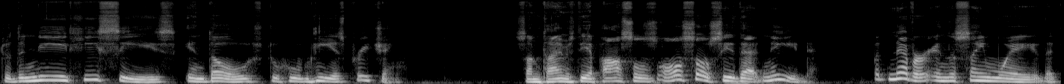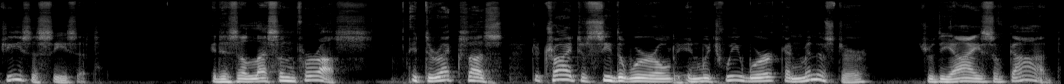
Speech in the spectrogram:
to the need he sees in those to whom he is preaching. Sometimes the apostles also see that need, but never in the same way that Jesus sees it. It is a lesson for us. It directs us to try to see the world in which we work and minister through the eyes of God.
